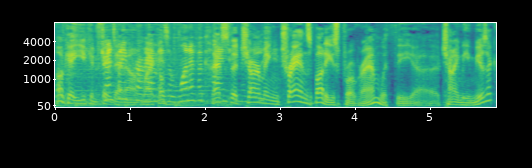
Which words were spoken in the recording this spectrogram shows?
Okay, you can fade that TransBuddy out, program Michael. is a one of a kind. That's the charming Trans Buddies program with the uh, chimey music.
